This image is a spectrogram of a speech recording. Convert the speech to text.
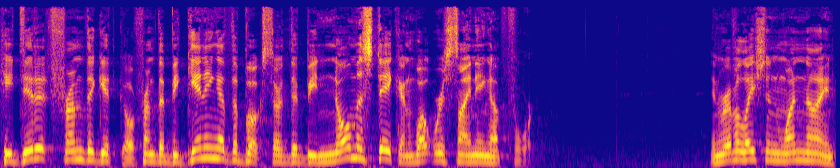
He did it from the get go, from the beginning of the book, so there'd be no mistake in what we're signing up for. In Revelation 1 9,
